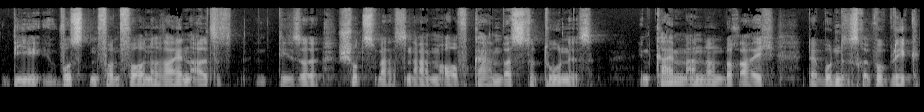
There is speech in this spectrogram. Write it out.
die wussten von vornherein, als diese Schutzmaßnahmen aufkamen, was zu tun ist. In keinem anderen Bereich der Bundesrepublik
